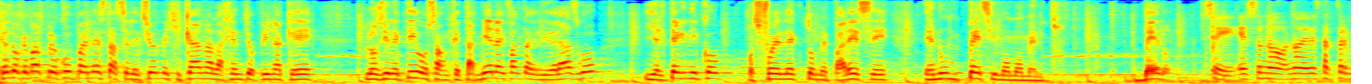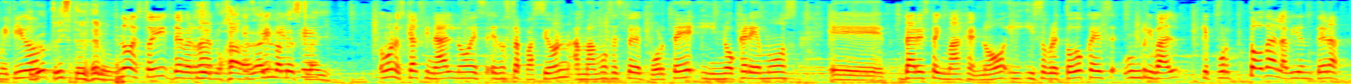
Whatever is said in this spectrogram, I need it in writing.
¿Qué es lo que más preocupa en esta selección mexicana? La gente opina que los directivos, aunque también hay falta de liderazgo, y el técnico, pues fue electo, me parece, en un pésimo momento. Vero. Sí, eso no, no debe estar permitido. Te veo triste, Vero. No, estoy de verdad. Y enojada, Es hay que- una mezcla que- ahí. Bueno, es que al final no es, es nuestra pasión, amamos este deporte y no queremos eh, dar esta imagen, ¿no? Y, y sobre todo que es un rival que por toda la vida entera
